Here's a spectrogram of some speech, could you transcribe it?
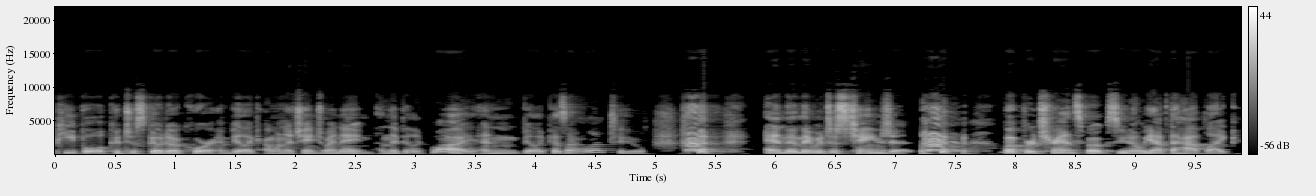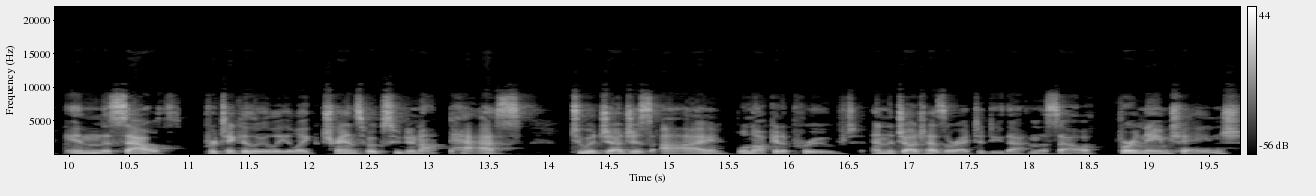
people could just go to a court and be like, I want to change my name. And they'd be like, why? And be like, because I want to. and then they would just change it. but for trans folks, you know, we have to have like in the South, particularly like trans folks who do not pass to a judge's eye will not get approved. And the judge has the right to do that in the South for a name change.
